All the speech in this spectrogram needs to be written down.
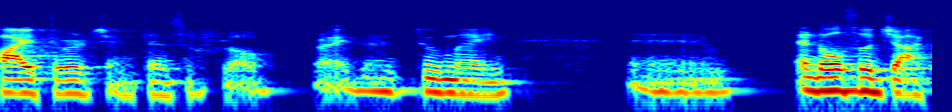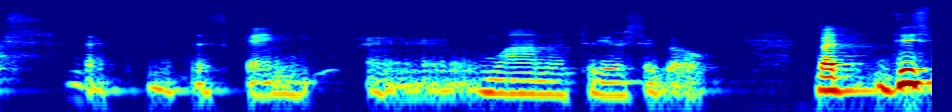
PyTorch and TensorFlow, right? The two main. Um, and also JAX that, just came uh, one or two years ago. But this,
